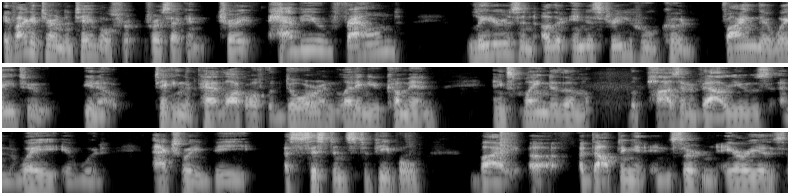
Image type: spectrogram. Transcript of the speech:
if I could turn the tables for, for a second, Trey, have you found leaders in other industry who could find their way to, you know, taking the padlock off the door and letting you come in and explain to them the positive values and the way it would actually be assistance to people by uh, adopting it in certain areas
